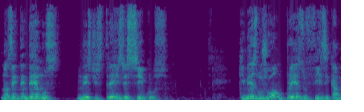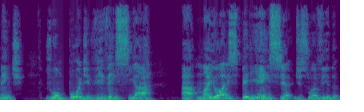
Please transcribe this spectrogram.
nós entendemos nestes três versículos que, mesmo João preso fisicamente, João pôde vivenciar a maior experiência de sua vida,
